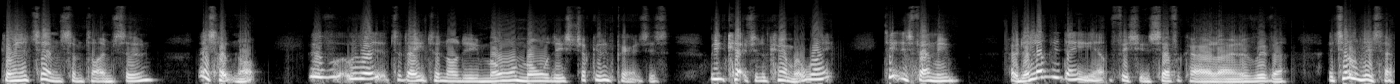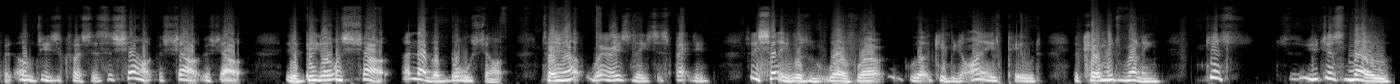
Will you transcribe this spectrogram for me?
coming to Thames sometime soon. Let's hope not. We've, waited today to nod any more and more of these shocking appearances. Being captured on camera, all right? Take this family. Had a lovely day out fishing in South Carolina River. Until this happened, oh Jesus Christ, there's a shark, a shark, a shark. It's a big old shark, another bull shark, turning up where is least suspected. So it certainly wasn't worth work, work keeping your eyes peeled, your camera running. Just, you just know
